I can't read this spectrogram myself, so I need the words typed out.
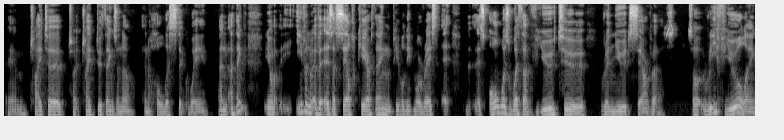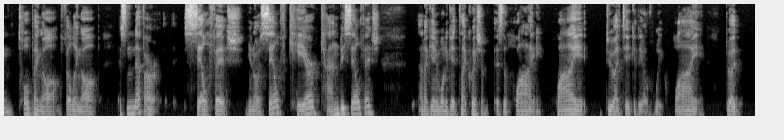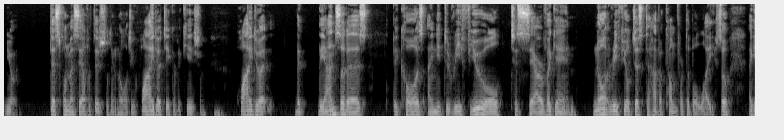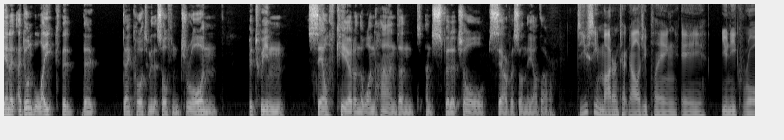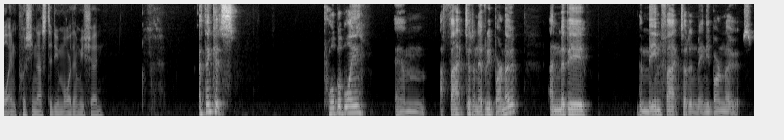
um, try to try, try to do things in a in a holistic way. And I think you know even if it is a self care thing, people need more rest. It, it's always with a view to renewed service. So refueling, topping up, filling up, it's never selfish. You know, self care can be selfish. And again, I want to get to that question: is the why? Why do I take a day off week? Why do I you know, discipline myself with digital technology? Why do I take a vacation? Why do I? The the answer is because I need to refuel to serve again, not refuel just to have a comfortable life. So again, I, I don't like the the dichotomy that's often drawn between self care on the one hand and and spiritual service on the other. Do you see modern technology playing a unique role in pushing us to do more than we should? I think it's probably um, a factor in every burnout, and maybe the main factor in many burnouts.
